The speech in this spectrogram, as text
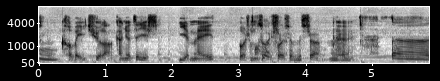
嗯，可委屈了，感觉自己是也没。做什么做错什么事儿？对，嗯，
